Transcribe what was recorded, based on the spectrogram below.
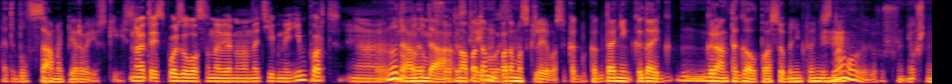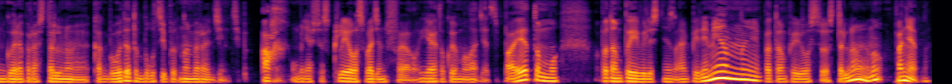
Это был самый первый use case. Но это использовался, наверное, на нативный импорт. Э, ну да, да, да, но потом, потом склеивался. Как бы, когда, не, когда гранта Галпа особо никто не знал, mm-hmm. уж, уж не говоря про остальное, как бы вот это был типа номер один. Типа, ах, у меня все склеилось в один файл. Я такой молодец. Поэтому потом появились, не знаю, переменные, потом появилось все остальное. Ну, понятно.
